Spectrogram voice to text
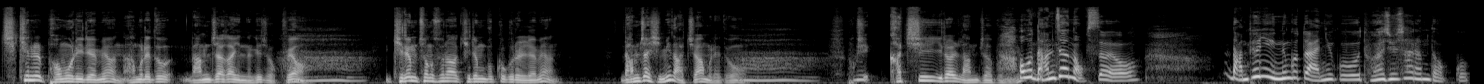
치킨을 버무리려면 아무래도 남자가 있는 게 좋고요. 아, 기름 청소나 기름 붓고 그러려면 남자 힘이 낫죠, 아무래도. 아. 혹시 같이 일할 남자분? 어, 남자는 없어요. 남편이 있는 것도 아니고 도와줄 사람도 없고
